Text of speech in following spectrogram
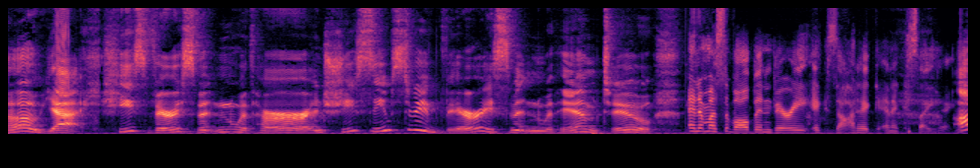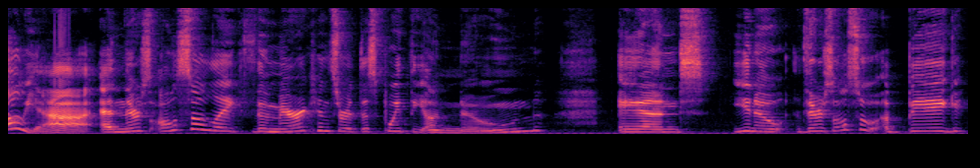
Oh, yeah. He's very smitten with her, and she seems to be very smitten with him, too. And it must have all been very exotic and exciting. Oh, yeah. And there's also like the Americans are at this point the unknown. And, you know, there's also a big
